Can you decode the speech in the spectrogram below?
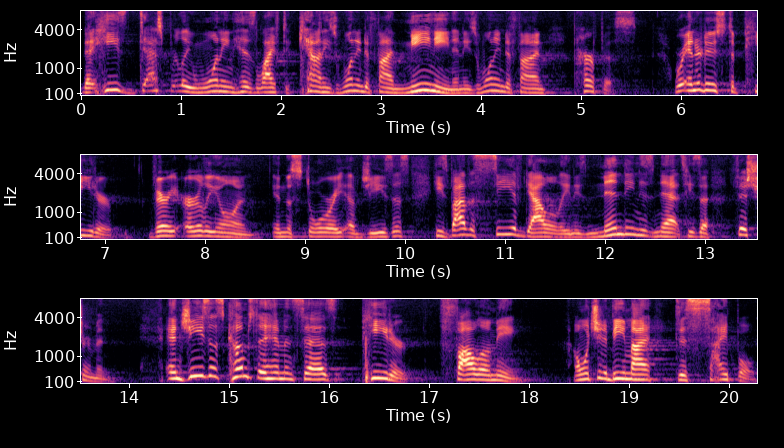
that he's desperately wanting his life to count. He's wanting to find meaning and he's wanting to find purpose. We're introduced to Peter very early on in the story of Jesus. He's by the Sea of Galilee and he's mending his nets. He's a fisherman. And Jesus comes to him and says, Peter, follow me. I want you to be my disciple.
